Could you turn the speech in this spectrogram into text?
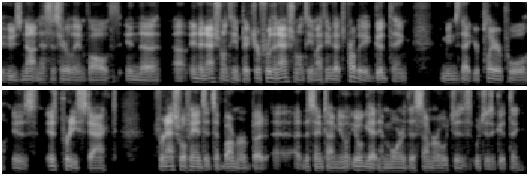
who's not necessarily involved in the uh, in the national team picture for the national team. I think that's probably a good thing. It means that your player pool is is pretty stacked. For Nashville fans, it's a bummer, but uh, at the same time, you'll you'll get him more this summer, which is which is a good thing.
